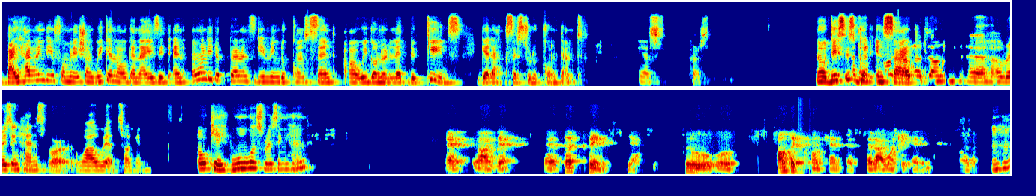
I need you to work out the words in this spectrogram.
By having the information, we can organize it, and only the parents giving the consent are we going to let the kids get access to the content. Yes, of course. No, this is good insight. Uh, raising hands for while we are talking. Okay, who was raising hand? Uh, uh, yeah, third thing, yeah. So uh, all the content that, that I want to add. Uh, mm-hmm.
